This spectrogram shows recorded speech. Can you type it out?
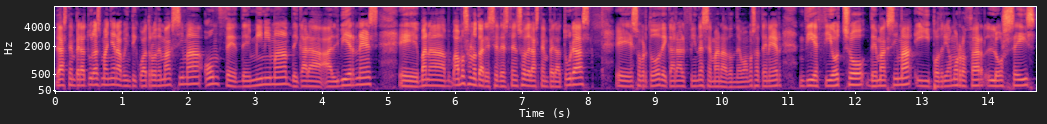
Las temperaturas mañana 24 de máxima, 11 de mínima de cara al viernes. Eh, van a, vamos a notar ese descenso de las temperaturas, eh, sobre todo de cara al fin de semana, donde vamos a tener 18 de máxima y podríamos rozar los 6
